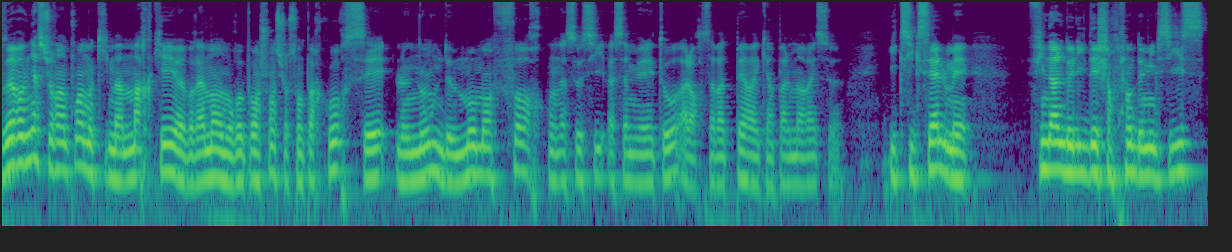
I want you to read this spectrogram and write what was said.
Je voudrais revenir sur un point qui m'a marqué euh, vraiment en me repenchant sur son parcours, c'est le nombre de moments forts qu'on associe à Samuel Eto'o. Alors ça va de pair avec un palmarès euh, XXL, mais finale de Ligue des Champions 2006,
